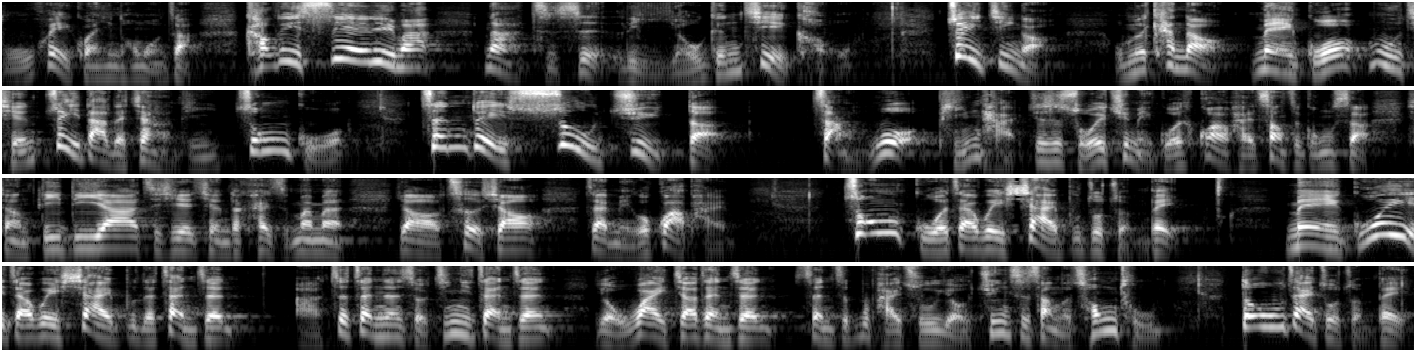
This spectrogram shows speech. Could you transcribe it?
不会关心通膨胀。考虑失业率吗？那只是理由跟借口。最近啊，我们看到美国目前最大的加强题，中国针对数据的掌握平台，就是所谓去美国挂牌上市公司啊，像滴滴啊这些，现在都开始慢慢要撤销在美国挂牌。中国在为下一步做准备，美国也在为下一步的战争啊，这战争是有经济战争，有外交战争，甚至不排除有军事上的冲突，都在做准备。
